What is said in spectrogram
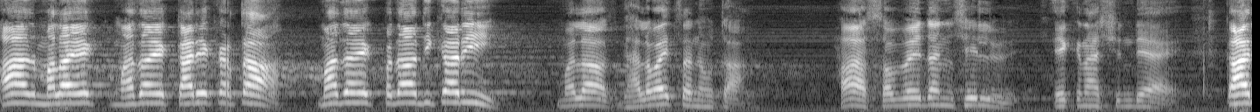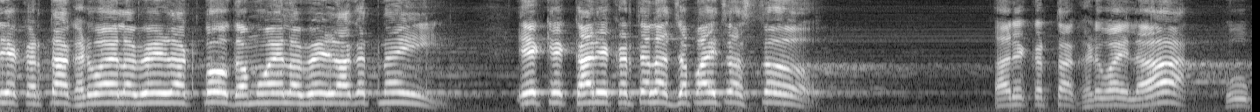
आज मला एक माझा एक कार्यकर्ता माझा एक पदाधिकारी मला घालवायचा नव्हता. हा संवेदनशील एकनाथ शिंदे आहे. कार्यकर्ता घडवायला वेळ लागतो गमवायला वेळ लागत नाही. एक एक कार्यकर्त्याला जपायचं असतं. कार्यकर्ता घडवायला खूप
